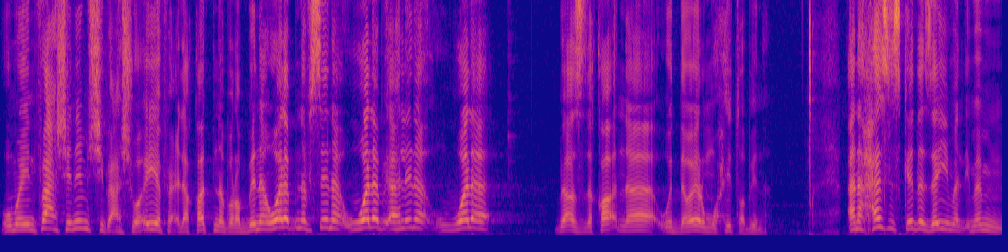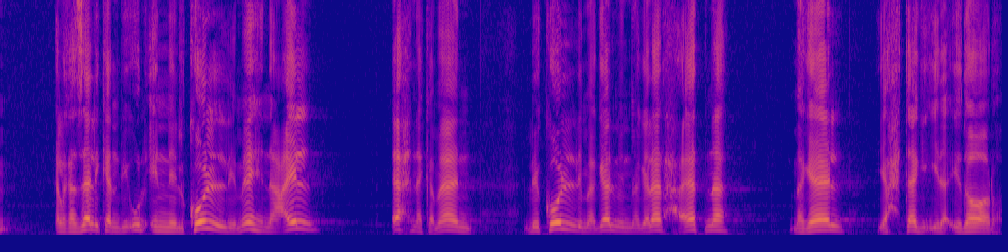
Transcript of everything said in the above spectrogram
وما ينفعش نمشي بعشوائية في علاقاتنا بربنا ولا بنفسنا ولا بأهلنا ولا بأصدقائنا والدوائر المحيطه بنا. أنا حاسس كده زي ما الإمام الغزالي كان بيقول إن لكل مهنة علم إحنا كمان لكل مجال من مجالات حياتنا مجال يحتاج إلى إدارة.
